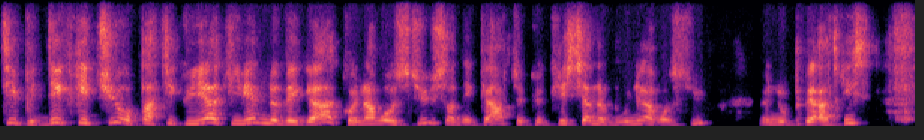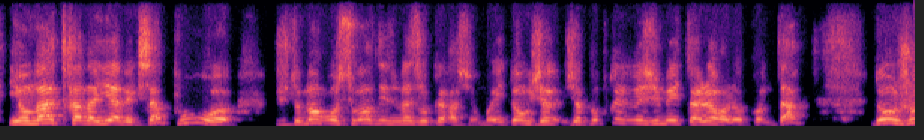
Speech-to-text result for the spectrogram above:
types d'écriture particulières qui viennent de Vega, qu'on a reçues sur des cartes que Christiane Bounet a reçues, une opératrice, et on va travailler avec ça pour euh, justement recevoir des nouvelles opérations. Vous voyez, donc, j'ai à peu près résumé tout à l'heure le contact. Donc, je,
